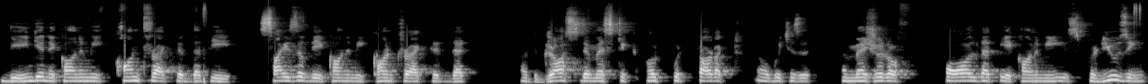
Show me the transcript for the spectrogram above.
the Indian economy contracted, that the size of the economy contracted, that the gross domestic output product, uh, which is a, a, measure of all that the economy is producing,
